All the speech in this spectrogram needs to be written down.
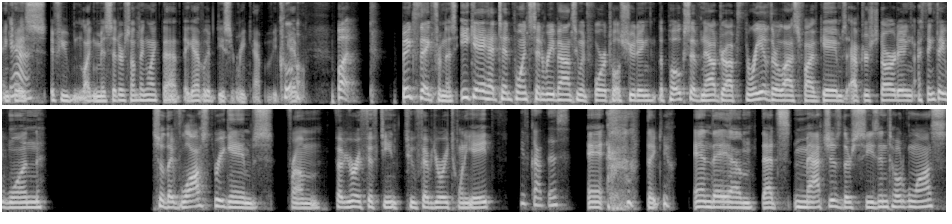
in Yeah. case if you like miss it or something like that. They have a decent recap of each Cool. game. But big thing from this Ike had 10 points, 10 rebounds. He went 4 of 12 shooting. The Pokes have now dropped three of their last five games after starting. I think they won. So they've lost three games from February 15th to February 28th. You've got this. And thank you. And they um that's matches their season total loss.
